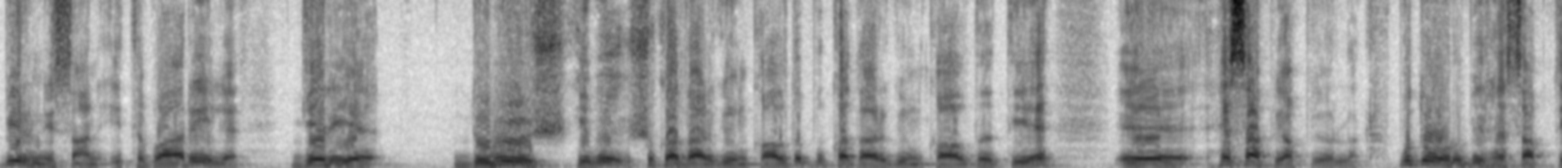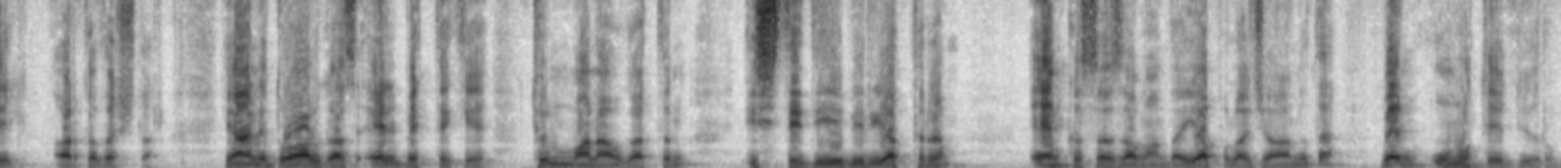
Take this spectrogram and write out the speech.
1 Nisan itibariyle geriye dönüş gibi şu kadar gün kaldı, bu kadar gün kaldı diye e, hesap yapıyorlar. Bu doğru bir hesap değil arkadaşlar. Yani doğalgaz elbette ki tüm Manavgat'ın istediği bir yatırım. En kısa zamanda yapılacağını da ben umut ediyorum.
